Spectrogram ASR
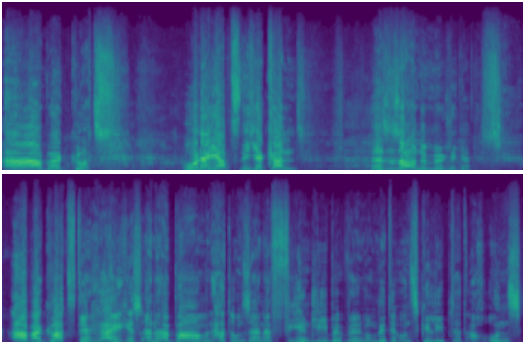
Aber Gott. Oder ihr habt es nicht erkannt. Das ist auch eine Möglichkeit. Aber Gott, der reich ist an Erbarmen, hat um seiner vielen Liebe willen, womit er uns geliebt hat, auch uns,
